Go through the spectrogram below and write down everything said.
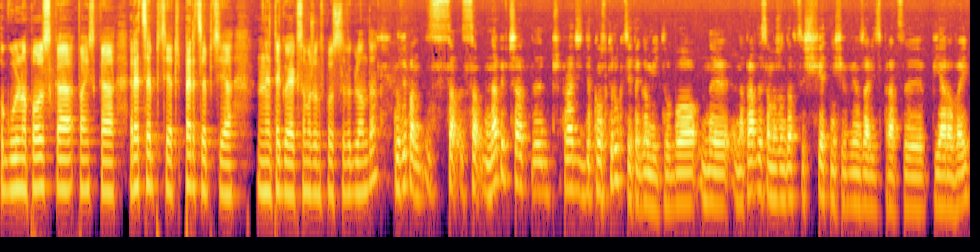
ogólnopolska pańska recepcja czy percepcja tego, jak samorząd w Polsce wygląda? No wie pan, sa, sa, najpierw trzeba e, przeprowadzić dekonstrukcję tego mitu, bo naprawdę samorządowcy świetnie się wywiązali z pracy PR-owej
